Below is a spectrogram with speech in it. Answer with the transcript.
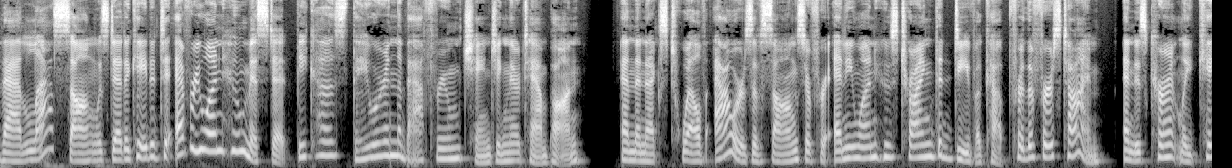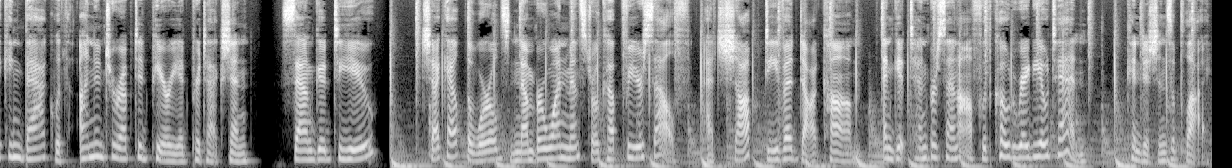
That last song was dedicated to everyone who missed it because they were in the bathroom changing their tampon. And the next 12 hours of songs are for anyone who's trying the Diva Cup for the first time and is currently kicking back with uninterrupted period protection. Sound good to you? Check out the world's number one menstrual cup for yourself at shopdiva.com and get 10% off with code RADIO10. Conditions apply.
